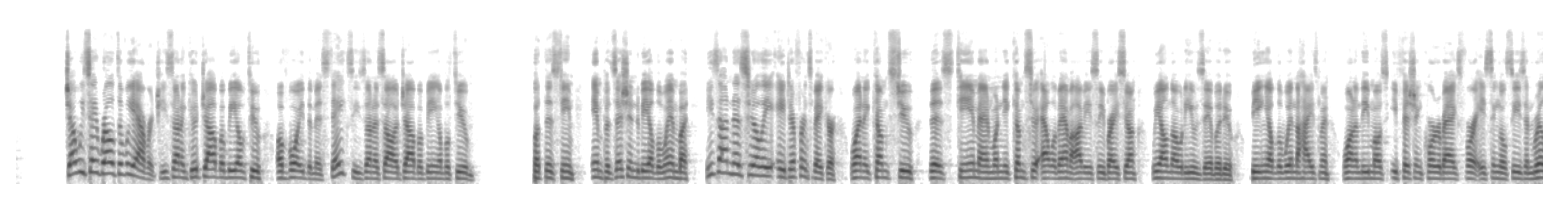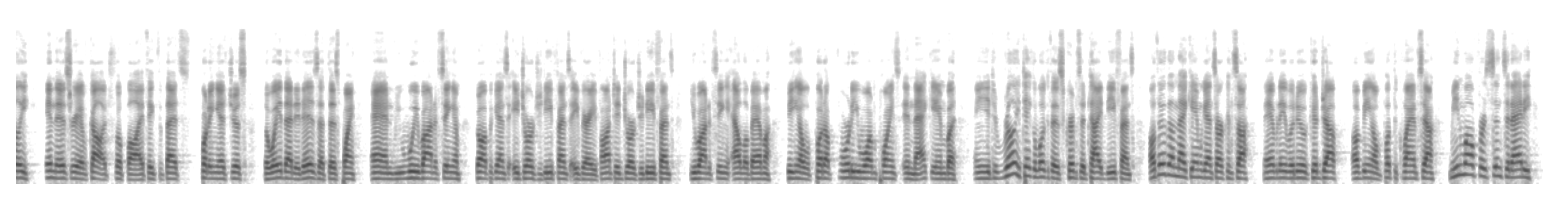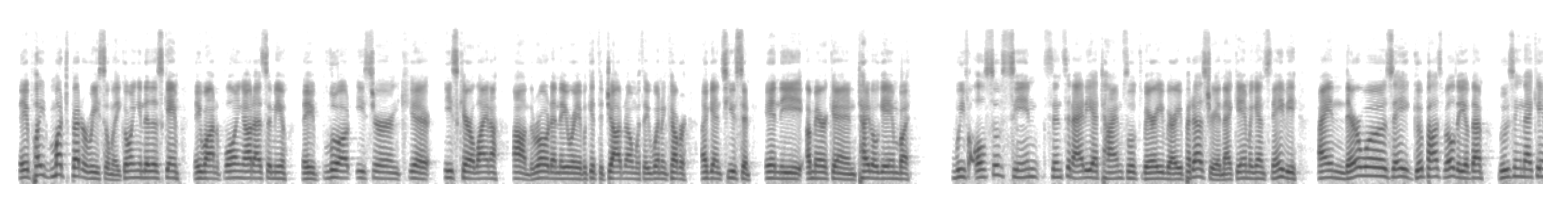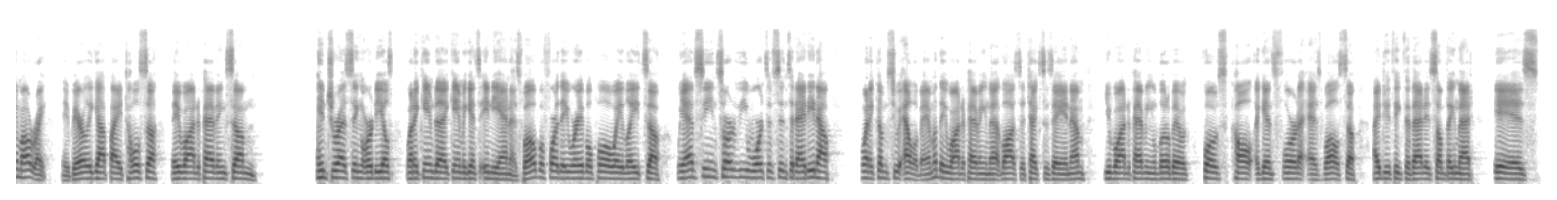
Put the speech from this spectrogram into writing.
shall we say, relatively average. He's done a good job of being able to avoid the mistakes. He's done a solid job of being able to put this team in position to be able to win, but he's not necessarily a difference maker when it comes to this team. And when it comes to Alabama, obviously, Bryce Young, we all know what he was able to do. Being able to win the Heisman, one of the most efficient quarterbacks for a single season, really in the history of college football. I think that that's putting it just the way that it is at this point. And we wound up seeing him go up against a Georgia defense, a very vaunted Georgia defense. You wound up seeing Alabama being able to put up 41 points in that game. But and you to really take a look at this Crimson Tide defense. Other than that game against Arkansas, they have been able to do a good job of being able to put the clamps down. Meanwhile, for Cincinnati, they played much better recently. Going into this game, they wound up blowing out SMU. They blew out Eastern East Carolina on the road, and they were able to get the job done with a win and cover against Houston in the American title game. But we've also seen Cincinnati at times look very, very pedestrian. That game against Navy, I mean, there was a good possibility of them losing that game outright. They barely got by Tulsa. They wound up having some interesting ordeals when it came to that game against Indiana as well before they were able to pull away late. So we have seen sort of the warts of Cincinnati. Now, when it comes to Alabama, they wound up having that loss to Texas A&M. You wound up having a little bit of a close call against Florida as well. So I do think that that is something that is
